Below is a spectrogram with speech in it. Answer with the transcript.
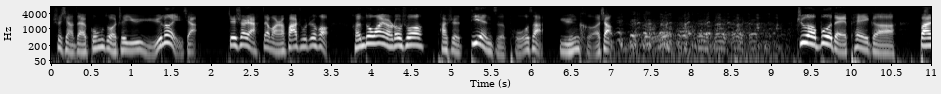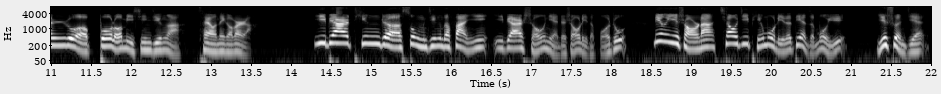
是想在工作之余娱乐一下。这事儿呀，在网上发出之后，很多网友都说她是电子菩萨云和尚。这不得配个般若波罗蜜心经啊，才有那个味儿啊！一边听着诵经的梵音，一边手捻着手里的佛珠，另一手呢敲击屏幕里的电子木鱼，一瞬间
